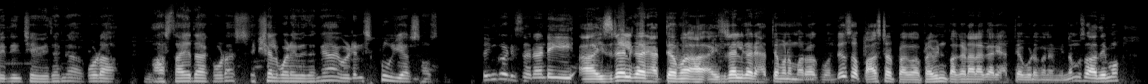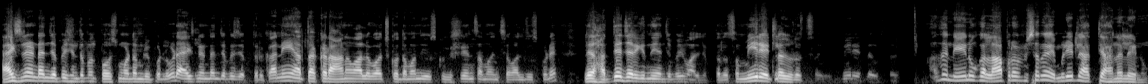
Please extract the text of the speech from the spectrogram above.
విధించే విధంగా కూడా ఆ స్థాయి దాకా కూడా శిక్షలు పడే విధంగా ఎవిడెన్స్ ప్రూవ్ చేయాల్సిన అవసరం. సో ఇంకోటి సార్ అంటే ఈ ఇజ్రాయెల్ గారి హత్య ఇజ్రాయెల్ గారి హత్య మనం మరొక ముందే సో పాస్టర్ ప్ర- ప్రవీణ్ పగడాల గారి హత్య కూడా మనం విన్నాం. సో అదేమో యాక్సిడెంట్ అని చెప్పేసి ఇంతమంది పోస్ట్ మార్టం రిపోర్ట్లు కూడా యాక్సిడెంట్ అని చెప్పేసి చెప్తారు. కానీ అత అక్కడ ఆనవాళ్ళు కావచ్చు కొంతమంది చూసుకో క్రిస్టియన్ సంబంధించిన వాళ్ళు చూసుకుంటే లేదా హత్య జరిగింది అని చెప్పేసి వాళ్ళు చెప్తారు. సో మీరు ఎట్లా చూడొచ్చు? మీరు ఎట్లా చూస్తారు? అదే నేను ఒక లా ప్రొఫెసర్గా ఇమీడియట్లీ హత్య అనలేను.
